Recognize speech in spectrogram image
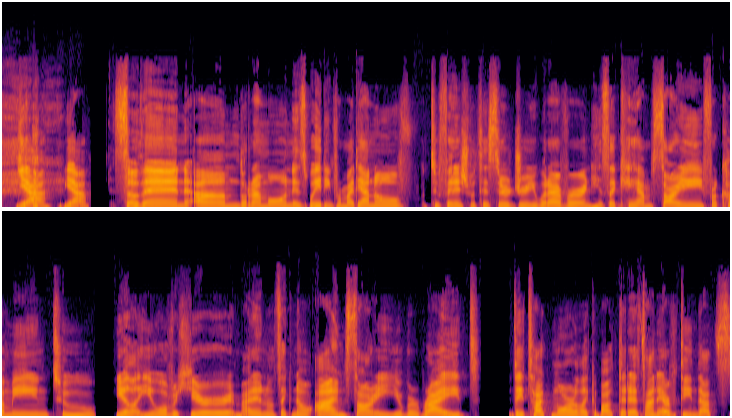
yeah, yeah. So then um Don Ramon is waiting for Mariano to finish with his surgery, whatever. And he's like, Hey, I'm sorry for coming to yell at you over here. And was like, No, I'm sorry. You were right. They talk more like about Teresa and everything that's,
